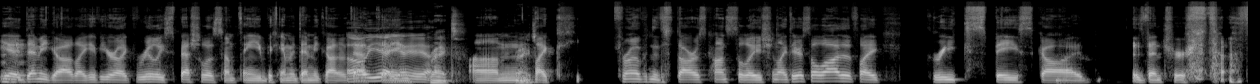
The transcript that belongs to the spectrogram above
Yeah, Mhm. demigod. Like if you're like really special at something, you became a demigod of Oh that yeah, thing. yeah, yeah, yeah. right. Um, Right. like thrown up into the stars constellation. Like there's a lot of like Greek space god adventure stuff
